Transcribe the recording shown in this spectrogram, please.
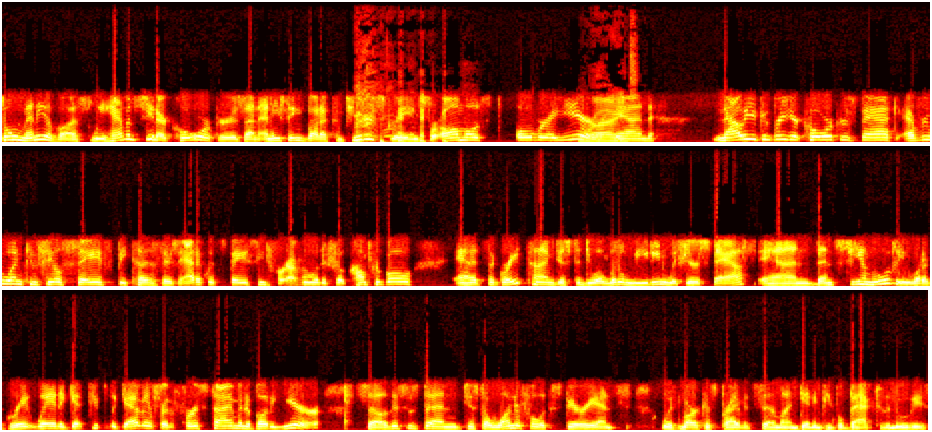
so many of us, we haven't seen our coworkers on anything but a computer screen for almost over a year. Right. And now you can bring your coworkers back. Everyone can feel safe because there's adequate spacing for everyone to feel comfortable. And it's a great time just to do a little meeting with your staff and then see a movie. What a great way to get people together for the first time in about a year. So this has been just a wonderful experience with Marcus Private Cinema and getting people back to the movies.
